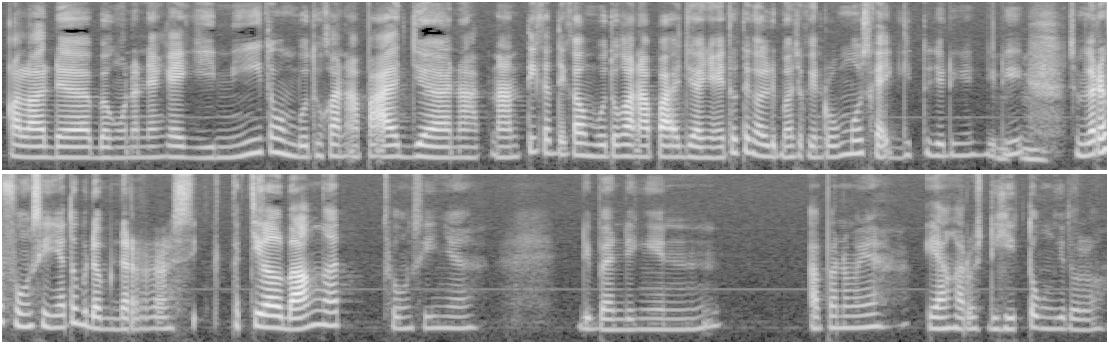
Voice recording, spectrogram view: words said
kalau ada bangunan yang kayak gini itu membutuhkan apa aja. Nah, nanti ketika membutuhkan apa ajanya itu tinggal dimasukin rumus kayak gitu jadinya. Jadi sebenarnya fungsinya tuh bener-bener kecil banget fungsinya dibandingin apa namanya yang harus dihitung gitu loh.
